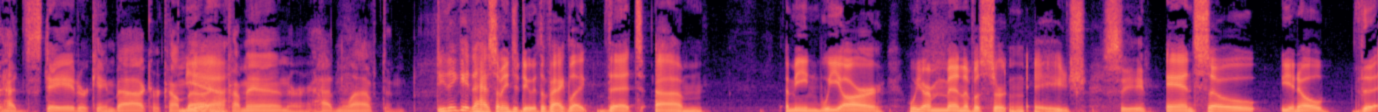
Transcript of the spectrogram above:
had stayed or came back or come back Yeah. or come in or hadn't left and Do you think it has something to do with the fact like that? Um, I mean, we are we are men of a certain age, see. and so you know the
